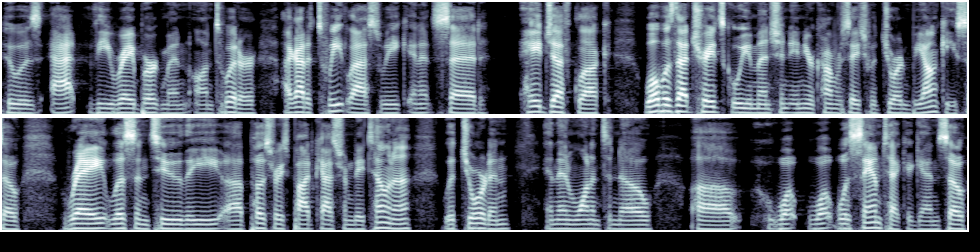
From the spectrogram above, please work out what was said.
who is at the Ray Bergman on Twitter. I got a tweet last week and it said, Hey, Jeff Gluck, what was that trade school you mentioned in your conversation with Jordan Bianchi? So Ray listened to the uh, post race podcast from Daytona with Jordan and then wanted to know uh, what what was Samtech again. So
